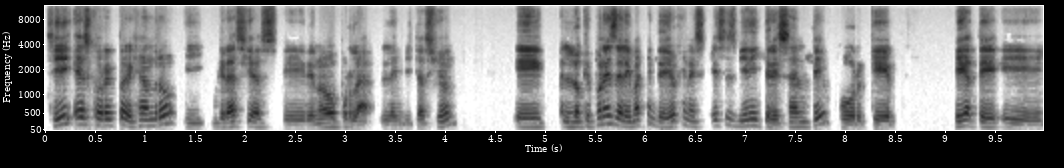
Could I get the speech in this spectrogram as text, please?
Sí, es correcto, Alejandro, y gracias eh, de nuevo por la, la invitación. Eh, lo que pones de la imagen de Diógenes, eso es bien interesante porque, fíjate, eh,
